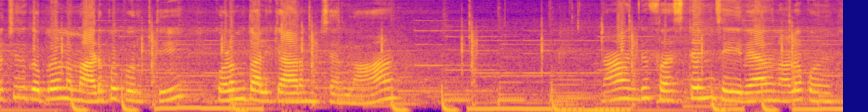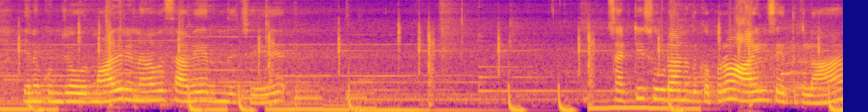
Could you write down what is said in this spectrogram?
அரைச்சதுக்கப்புறம் நம்ம அடுப்பை பொருத்தி குழம்பு தாளிக்க ஆரம்பிச்சிடலாம். நான் வந்து ஃபஸ்ட் டைம் செய்கிறேன் அதனால கொ எனக்கு கொஞ்சம் ஒரு மாதிரி நர்வஸாகவே இருந்துச்சு. சட்டி சூடானதுக்கப்புறம் ஆயில் சேர்த்துக்கலாம்.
